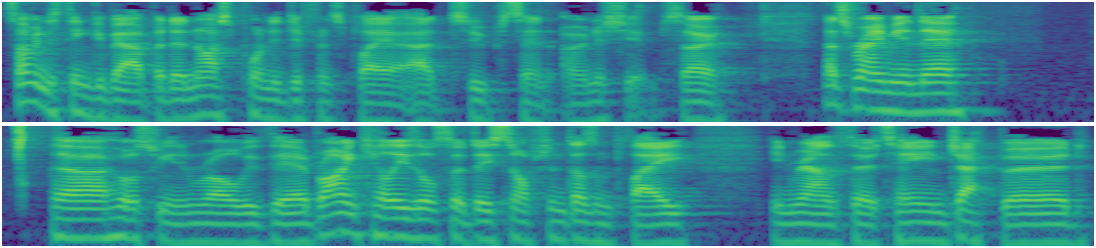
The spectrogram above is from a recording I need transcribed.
something to think about, but a nice point of difference player at 2% ownership. So that's Ramien there. Uh, who else we can roll with there? Brian Kelly's also a decent option, doesn't play in round 13. Jack Bird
